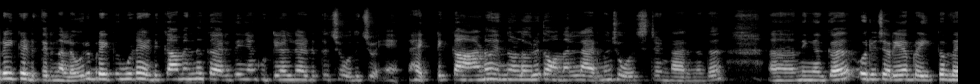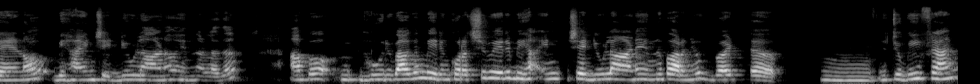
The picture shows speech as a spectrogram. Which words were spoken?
ബ്രേക്ക് എടുത്തിരുന്നല്ലോ. ഒരു ബ്രേക്കും കൂടെ എടുക്കാമെന്ന് കരുതി ഞാൻ കുട്ടികളുടെ അടുത്ത് ചോദിച്ചു. ഹെക്ടിക് ആണോ എന്നുള്ള ഒരു തോന്നലിലായിരുന്നു ചോദിച്ചിട്ടുണ്ടായിരുന്നത്. നിങ്ങൾക്ക് ഒരു ചെറിയ ബ്രേക്ക് വേണോ? ബിഹൈൻഡ് ഷെഡ്യൂൾ ആണോ എന്നുള്ളത്. അപ്പോൾ ഭൂരിഭാഗം പേരും കുറച്ച് പേര് ബിഹൈൻഡ് ഷെഡ്യൂൾ ആണ് എന്ന് പറഞ്ഞു. But to be frank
